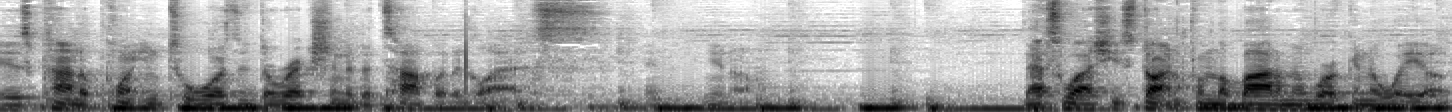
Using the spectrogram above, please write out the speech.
is kind of pointing towards the direction of the top of the glass. And, you know, that's why she's starting from the bottom and working her way up.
